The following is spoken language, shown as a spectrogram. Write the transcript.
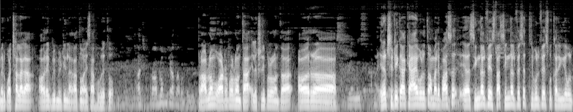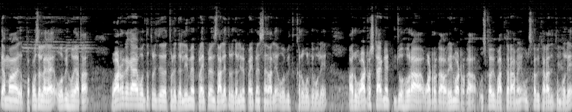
मेरे को अच्छा लगा और एक भी मीटिंग लगाता हूँ ऐसा हुए तो। आज प्रॉब्लम क्या था बताइए? प्रॉब्लम वाटर प्रॉब्लम था इलेक्ट्रिसिटी प्रॉब्लम था और इलेक्ट्रिसिटी का क्या है बोले तो हमारे पास सिंगल फेस था सिंगल फेस से ट्रिपल फेस को करेंगे बोल के हम प्रपोजल लगाए वो भी होया था वाटर का क्या है बोलते थोड़ी थोड़े गली में पाइपलाइंस डाले थोड़े गली में पाइपलाइंस नहीं डाले वो भी करो बोल के बोले। और वाटर स्टैगनेट जो हो रहा वाटर का रेन वाटर का उसका भी बात करा मैं उसका भी करा दे तुम बोले।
